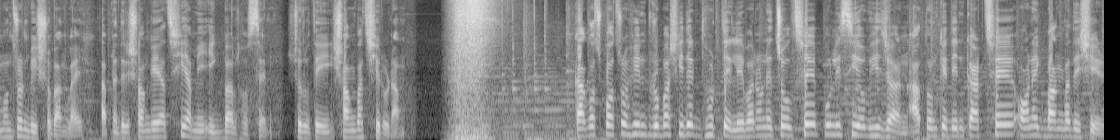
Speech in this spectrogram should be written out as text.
আমন্ত্রণ বিশ্ব বাংলায়। আপনাদের সঙ্গে আছি আমি ইকবাল হোসেন। শুরুতেই সংবাদ শিরোনাম। কাগজপত্রহীন প্রবাসীদের ধরতে লেবাননে চলছে পুলিশি অভিযান। আতঙ্কে দিন কাটছে অনেক বাংলাদেশের।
